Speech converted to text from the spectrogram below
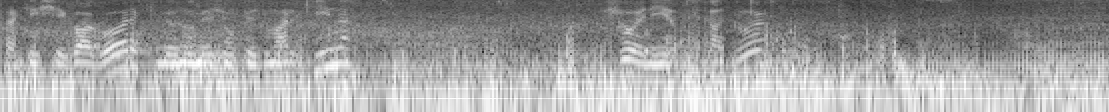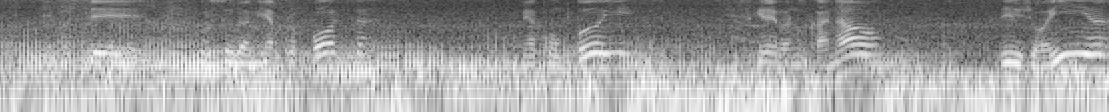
para quem chegou agora, que meu nome é João Pedro Marquina. Joaninha Pescador. Se você gostou da minha proposta, me acompanhe, se inscreva no canal, dê um joinha,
